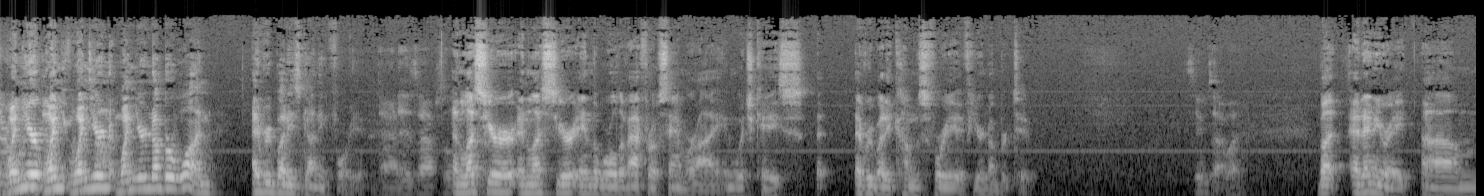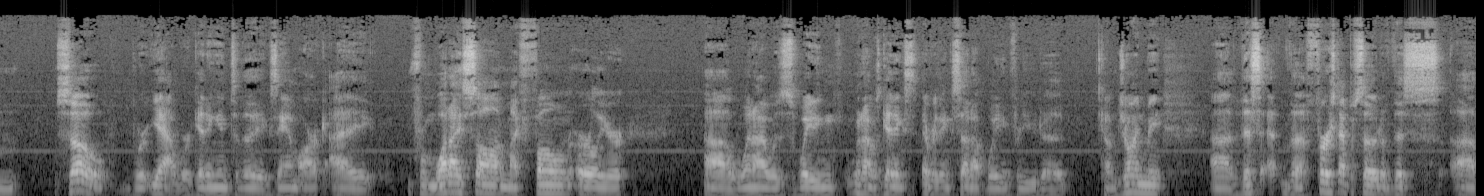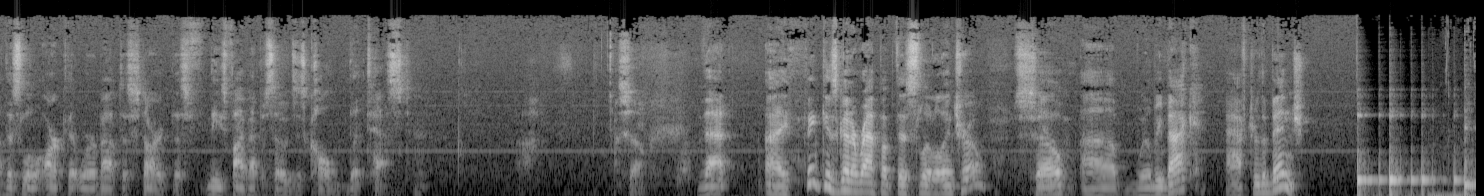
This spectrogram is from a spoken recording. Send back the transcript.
when you're when when you're top. when you're number one, everybody's gunning for you. that is absolutely Unless you're unless you're in the world of Afro Samurai, in which case everybody comes for you if you're number two. seems that way. But at any rate, um, so we're yeah we're getting into the exam arc. I from what I saw on my phone earlier uh, when I was waiting when I was getting everything set up, waiting for you to come join me. Uh, this the first episode of this uh, this little arc that we're about to start. This these five episodes is called the test. So that I think is going to wrap up this little intro. So uh, we'll be back after the binge.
